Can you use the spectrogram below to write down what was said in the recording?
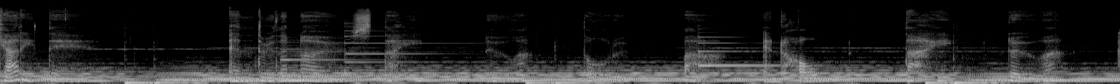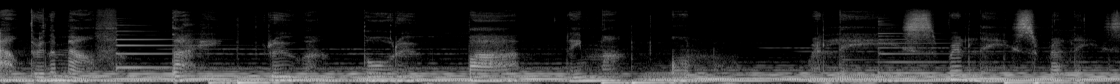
Kia. In through the nose, tahi, rua, toru, pa, and hold, the mouth, rua, toru, pa, rima, ono. Release, release, release.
